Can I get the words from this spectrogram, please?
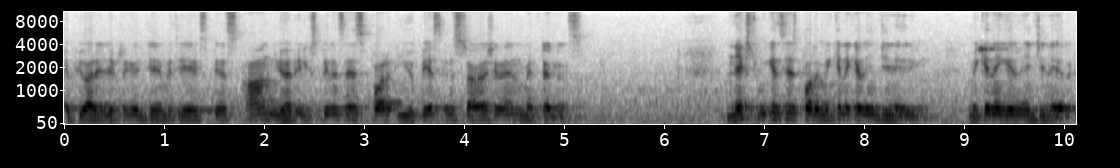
if you are electrical engineer with year experience on your experiences for ups installation and maintenance. Next can say for mechanical engineering. Mechanical engineer.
